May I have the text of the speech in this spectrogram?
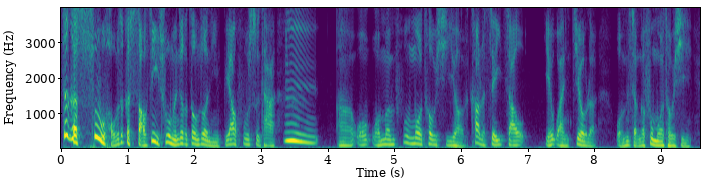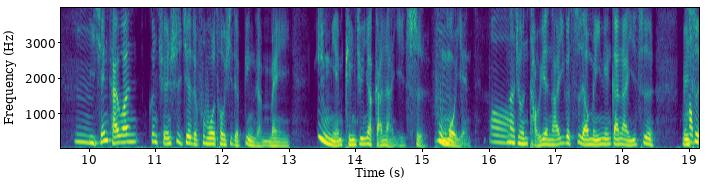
这个漱喉、这个扫地出门这个动作，你不要忽视它。嗯呃，我我们腹膜透析哦，靠了这一招也挽救了我们整个腹膜透析。嗯，以前台湾跟全世界的腹膜透析的病人，每一年平均要感染一次腹膜炎，哦，那就很讨厌啊！一个治疗每一年感染一次，每次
